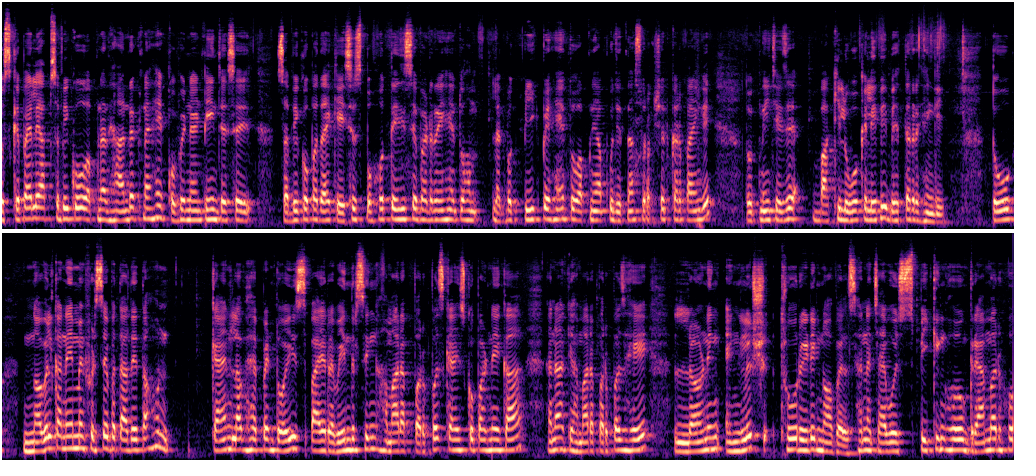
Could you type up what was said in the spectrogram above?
उसके पहले आप सभी को अपना ध्यान रखना है कोविड नाइन्टीन जैसे सभी को पता है केसेस बहुत तेज़ी से बढ़ रहे हैं तो हम लगभग पीक पे हैं तो अपने आप को जितना सुरक्षित कर पाएँगे तो उतनी चीज़ें बाकी लोगों के लिए भी बेहतर रहेंगी। तो नावल का नेम मैं फिर से बता देता हूँ। Can love happen twice by Ravinder Singh हमारा पर्पज़ क्या है इसको पढ़ने का? है ना कि हमारा पर्पज़ है learning English through reading novels है ना? चाहे वो स्पीकिंग हो ग्रामर हो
